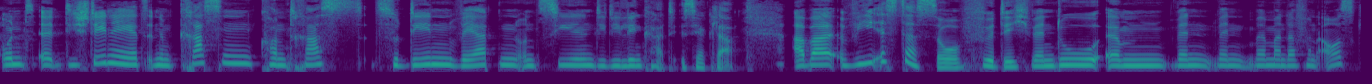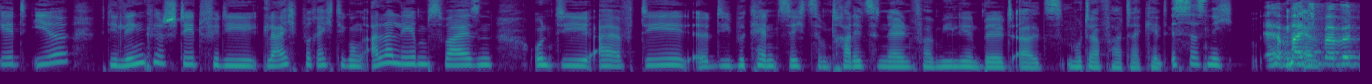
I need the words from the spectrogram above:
und äh, die stehen ja jetzt in einem krassen Kontrast zu den Werten und Zielen, die die Linke hat, ist ja klar. Aber wie ist das so für dich, wenn du, ähm, wenn, wenn, wenn man davon ausgeht, ihr, die Linke steht für die Gleichberechtigung aller Lebensweisen und die AfD, äh, die bekennt sich zum traditionellen Familienbild als Mutter, Vater, Kind. Ist das nicht? Ja, manchmal wird,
